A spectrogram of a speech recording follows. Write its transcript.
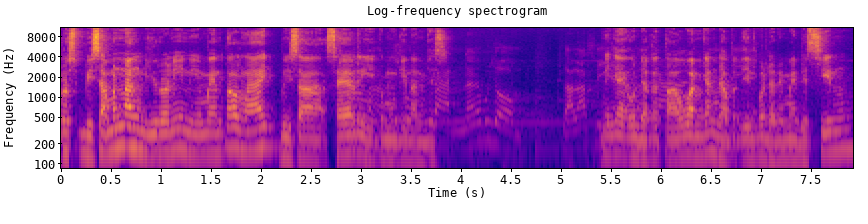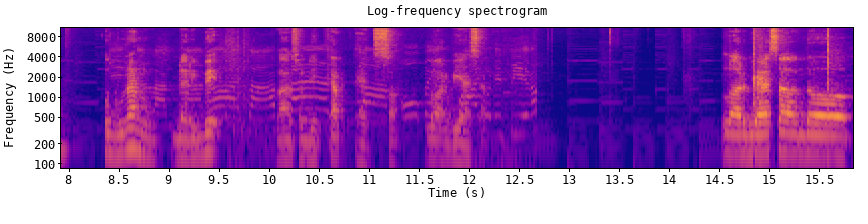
terus bisa menang di round ini mental naik bisa seri kemungkinan guys. Ini kayak udah ketahuan kan dapat info dari medicine kuburan dari B. Langsung di cut headshot. Luar biasa. Luar biasa untuk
